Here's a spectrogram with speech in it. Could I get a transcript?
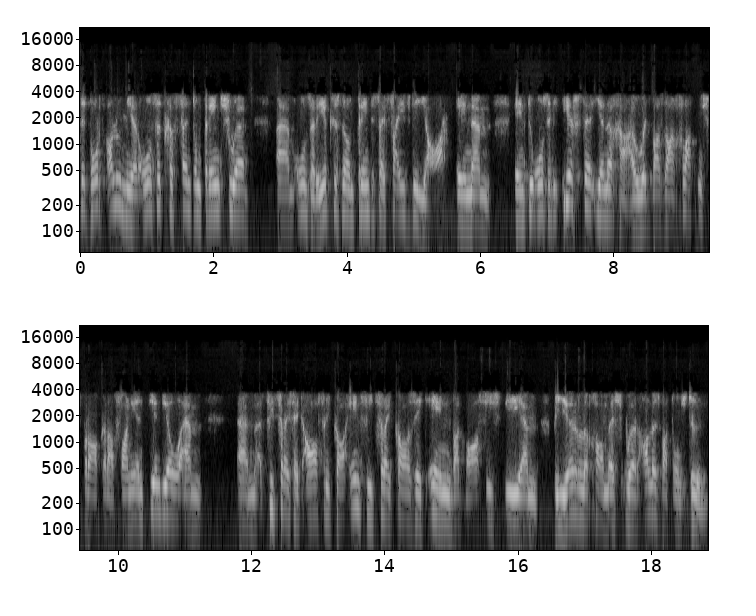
dit word al hoe meer. Ons het gevind omtrent so um, ons reeks is nou omtrent sy 5de jaar en ehm um, en toe ons het die eerste ene gehou het was daar glad nie sprake daarvan nie inteendeel ehm um, ehm um, fietsry Suid-Afrika en fietsry KZN wat basies die ehm um, beheerliggaam is oor alles wat ons doen.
